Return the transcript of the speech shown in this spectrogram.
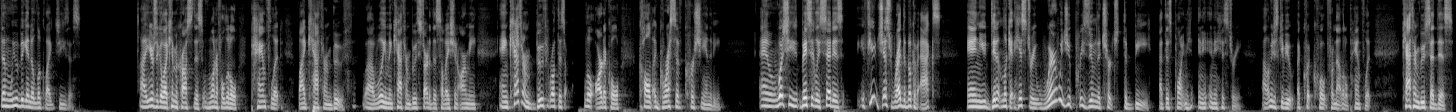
then we would begin to look like Jesus. Uh, years ago, I came across this wonderful little pamphlet by Catherine Booth. Uh, William and Catherine Booth started the Salvation Army, and Catherine Booth wrote this little article called Aggressive Christianity. And what she basically said is if you just read the book of Acts and you didn't look at history, where would you presume the church to be at this point in, in, in history? Uh, let me just give you a quick quote from that little pamphlet. Catherine Booth said this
